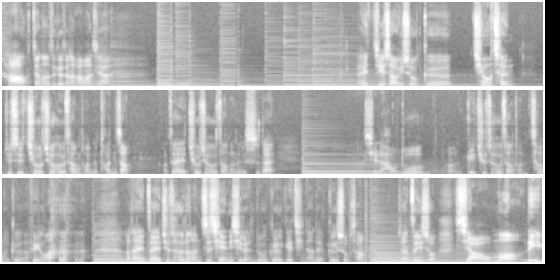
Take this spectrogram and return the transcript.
好，讲到这个，讲到阿嬷家。来介绍一首歌，秋成就是秋秋合唱团的团长啊，在秋秋合唱团那个时代，写了好多啊给秋秋合唱团唱的歌。废话，啊，他也在秋秋合唱团之前，也写了很多歌给其他的歌手唱，像这一首《小茉莉》。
